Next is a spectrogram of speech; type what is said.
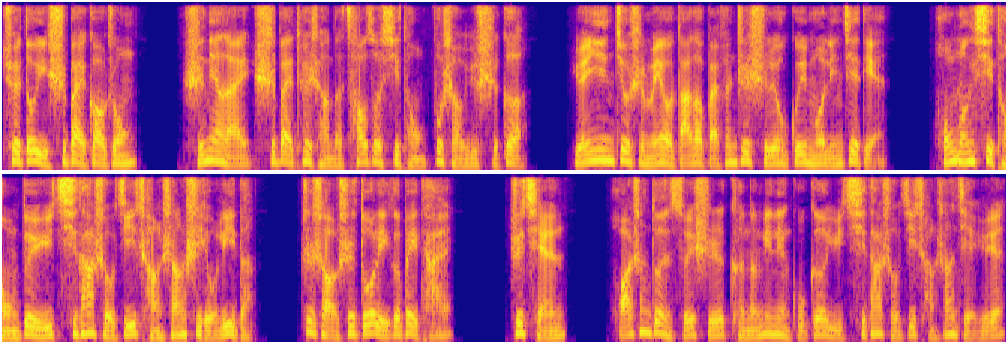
却都以失败告终。十年来，失败退场的操作系统不少于十个，原因就是没有达到百分之十六规模临界点。鸿蒙系统对于其他手机厂商是有利的。至少是多了一个备胎。之前，华盛顿随时可能命令谷歌与其他手机厂商解约。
